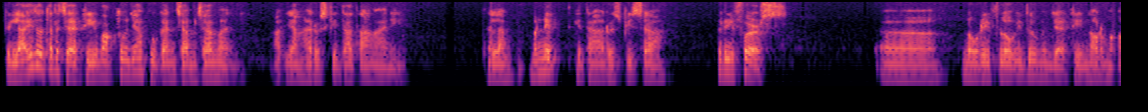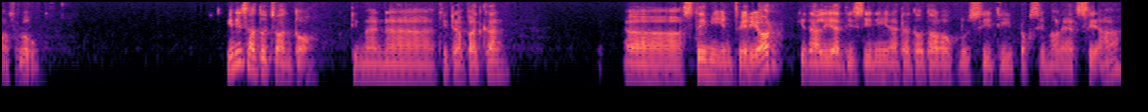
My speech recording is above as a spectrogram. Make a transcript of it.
Bila itu terjadi, waktunya bukan jam-jaman yang harus kita tangani. Dalam menit kita harus bisa reverse uh, no reflow itu menjadi normal flow. Ini satu contoh di mana didapatkan uh, STEMI inferior. Kita lihat di sini ada total oklusi di proximal RCA.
